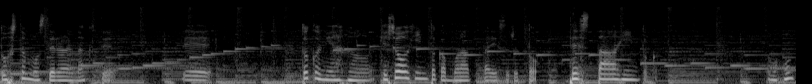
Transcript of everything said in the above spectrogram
どうしても捨てられなくてで特にあの化粧品とかもらったりするとテスター品とかもう本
